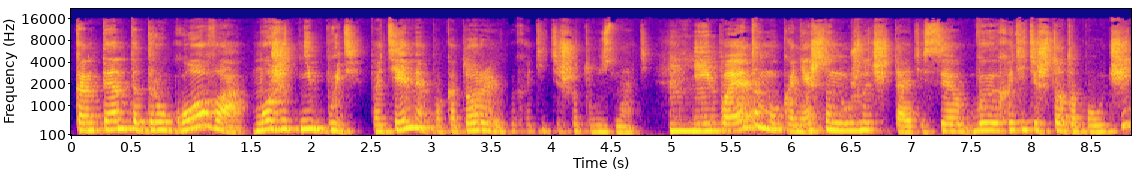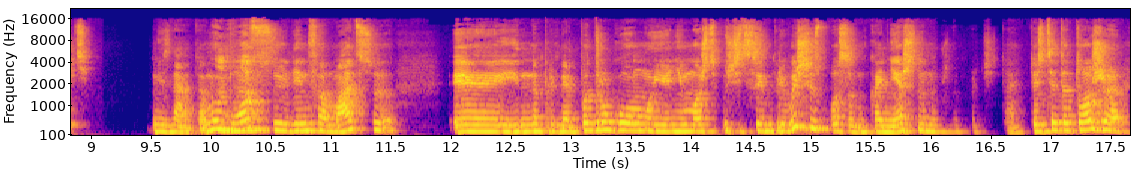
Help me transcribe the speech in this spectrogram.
Контента другого может не быть по теме, по которой вы хотите что-то узнать. Мгм. И поэтому, конечно, нужно читать. Если вы хотите что-то получить, не знаю, там эмоцию или информацию, э, и, например, по-другому ее не можете получить своим привычным способом, конечно, нужно прочитать. То есть это тоже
